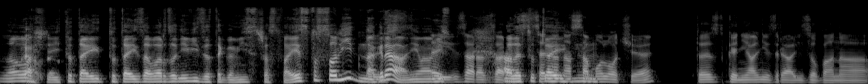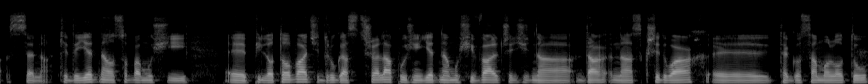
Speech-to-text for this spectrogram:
no właśnie, i tutaj, tutaj za bardzo nie widzę tego mistrzostwa. Jest to solidna To gra, jest- nie mam Ej, zaraz, zaraz. ale Scena tutaj- na mm. samolocie to jest genialnie zrealizowana scena, kiedy jedna osoba musi e, pilotować, druga strzela, później jedna musi walczyć na, na skrzydłach e, tego samolotu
